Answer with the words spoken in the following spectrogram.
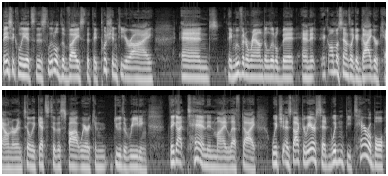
Basically, it's this little device that they push into your eye and they move it around a little bit and it, it almost sounds like a Geiger counter until it gets to the spot where it can do the reading. They got 10 in my left eye, which, as Dr. Ayers said, wouldn't be terrible.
